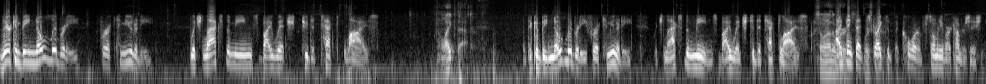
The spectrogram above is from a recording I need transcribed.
There can be no liberty for a community which lacks the means by which to detect lies. I like that. There can be no liberty for a community which lacks the means by which to detect lies. So in other words, I think that strikes screwed. at the core of so many of our conversations.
